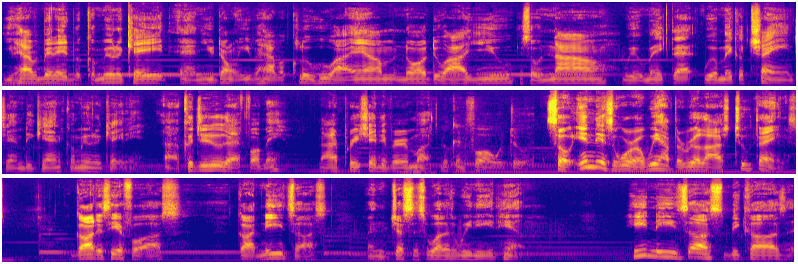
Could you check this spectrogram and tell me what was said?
you haven't been able to communicate and you don't even have a clue who I am, nor do I you. So now we'll make that, we'll make a change and begin communicating. Uh, could you do that for me? I appreciate it very much. Looking forward to it. So in this world, we have to realize two things. God is here for us. God needs us, and just as well as we need him. He needs us because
